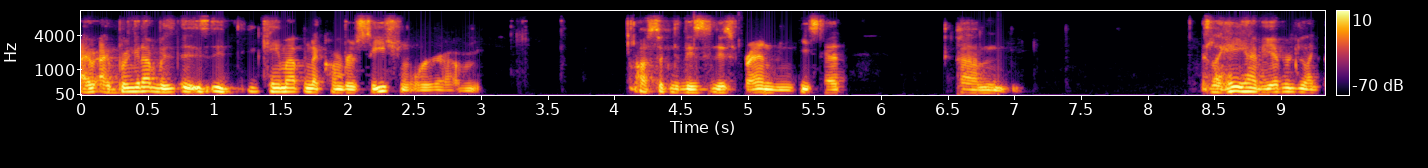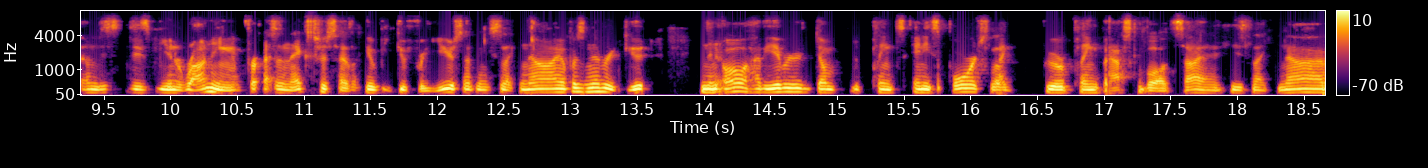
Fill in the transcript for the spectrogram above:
I, I bring it up. It, it, came up in a conversation where um, I was talking to this this friend, and he said, um, "It's like, hey, have you ever like done this this you know running for as an exercise? Like it'd be good for you or something." He's like, "No, I was never good." And then, oh, have you ever done playing any sports like we were playing basketball outside. And he's like, nah,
